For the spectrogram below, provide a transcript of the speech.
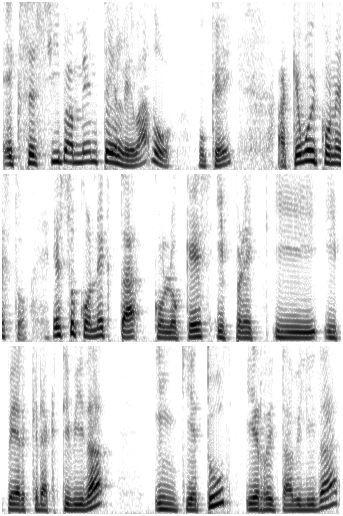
excesivamente elevado, ¿ok? ¿A qué voy con esto? Esto conecta con lo que es hiper, hipercreatividad inquietud, irritabilidad,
